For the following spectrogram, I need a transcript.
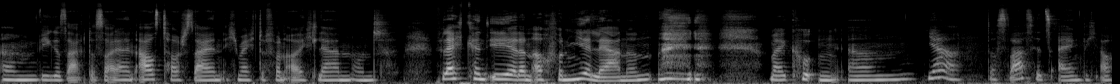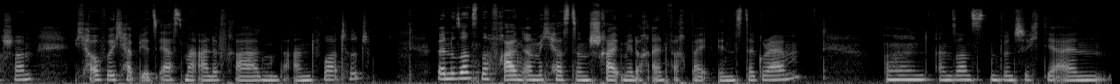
Ähm, wie gesagt, es soll ein Austausch sein. Ich möchte von euch lernen und vielleicht könnt ihr ja dann auch von mir lernen. Mal gucken. Ähm, ja, das war es jetzt eigentlich auch schon. Ich hoffe, ich habe jetzt erstmal alle Fragen beantwortet. Wenn du sonst noch Fragen an mich hast, dann schreib mir doch einfach bei Instagram. Und ansonsten wünsche ich dir einen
